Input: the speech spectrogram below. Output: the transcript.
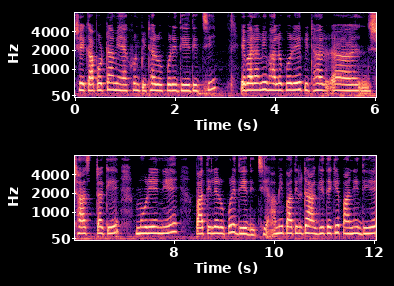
সেই কাপড়টা আমি এখন পিঠার উপরে দিয়ে দিচ্ছি। এবার আমি ভালো করে পিঠার শ্বাসটাকে মুড়িয়ে নিয়ে পাতিলের উপরে দিয়ে দিচ্ছি। আমি পাতিলটা আগে থেকে পানি দিয়ে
